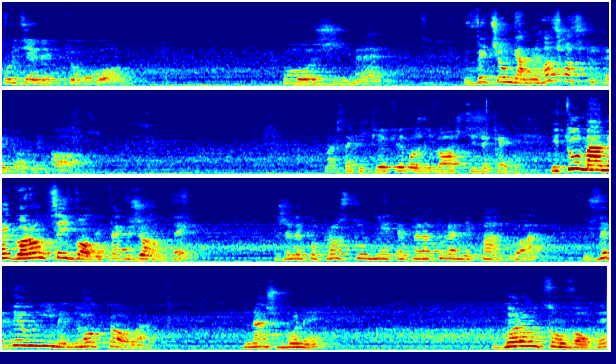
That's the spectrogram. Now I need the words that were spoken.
Pójdziemy tu. Położymy. Wyciągamy. Chodź, chodź tutaj do mnie. Chodź. Masz takie piękne możliwości, że hej. I tu mamy gorącej wody, tak wrzątek, żeby po prostu nie, temperatura nie padła. Wypełnimy dookoła nasz bonet gorącą wodę,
